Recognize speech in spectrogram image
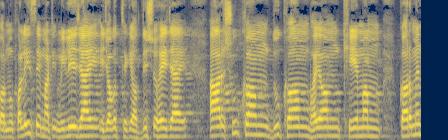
কর্মফলেই সে মাটি মিলিয়ে যায় এই জগৎ থেকে অদৃশ্য হয়ে যায়। আর সুখম, দুঃখম, ভয়ম, ক্ষেমম কর্মের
